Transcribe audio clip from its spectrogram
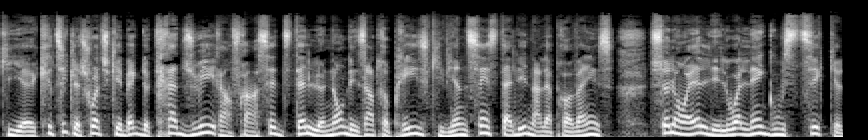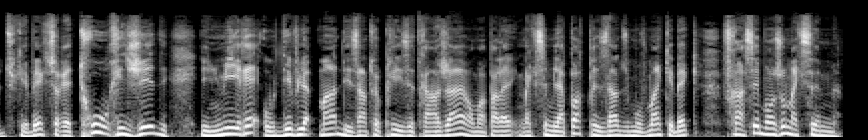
qui euh, critique le choix du Québec de traduire en français, dit-elle, le nom des entreprises qui viennent s'installer dans la province. Selon elle, les lois linguistiques du Québec seraient trop rigides et nuiraient au développement des entreprises étrangères. On va en parler avec Maxime Laporte, président du mouvement Québec français. Bonjour, Maxime.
